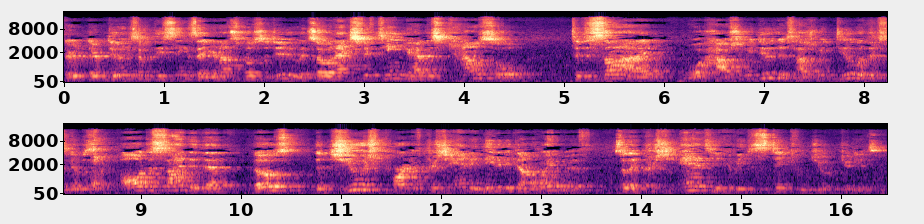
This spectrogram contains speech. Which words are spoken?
They're, they're doing some of these things that you're not supposed to do. And so in Acts 15, you have this council to decide how should we do this? How should we deal with this? And it was all decided that those the Jewish part of Christianity needed to be done away with so that Christianity could be distinct from Ju- Judaism.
